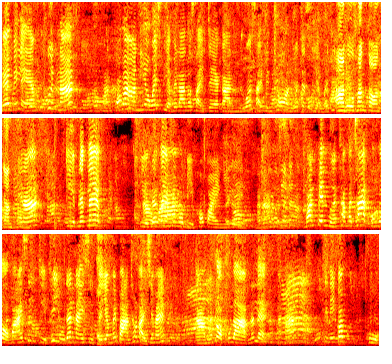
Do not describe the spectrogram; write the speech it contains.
เล่นไม่แหลมขึ้นนะ เพราะว่าอันนี้เอาไว้เสียบเวลาเราใส่แจกัน หรือว่าใส่เป็นช่อหรือว่าจะเสียบไว้ที่อ่าดูขั้นตอนการทนี่นะกรีบแรกๆกรีบแรกๆให้เราบีบเข้าไปอย่างนี้เลยนะคะมันเป็นเหมือนธรรมชาติของดอกไม้ ซึ่งกรีบที่อยู่ด้านในสุดจะยังไม่บานเท่าไหร่ใช่ไหม อ่าเหมือนดอกกุหลาบนั่นแหละนะคะทีนี้ก็ผูก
